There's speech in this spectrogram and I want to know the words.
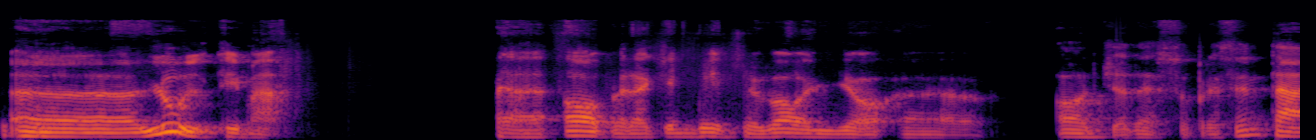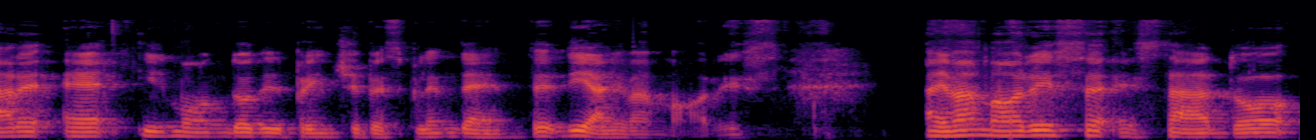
Uh, l'ultima uh, opera che invece voglio uh, oggi adesso presentare è Il mondo del principe splendente di Ivan Morris. Ivan Morris è stato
